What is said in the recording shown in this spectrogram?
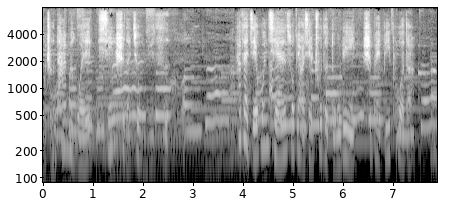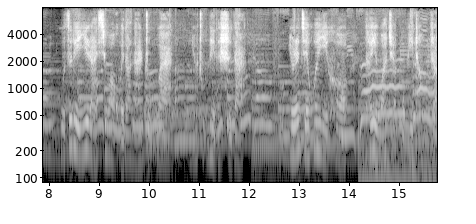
我称她们为新式的旧女子。她在结婚前所表现出的独立是被逼迫的，骨子里依然希望回到男主外女主内的时代。女人结婚以后可以完全不必成长，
